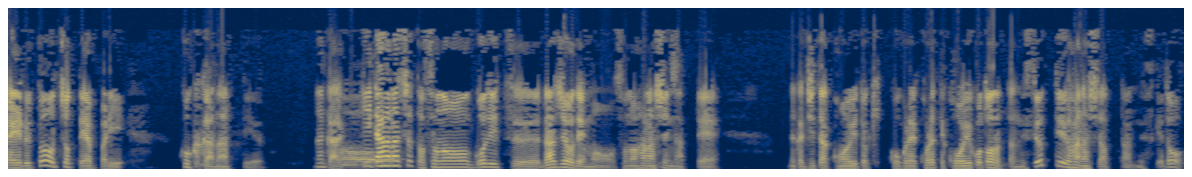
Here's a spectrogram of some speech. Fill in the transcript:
えると、ちょっとやっぱり酷かなっていう。なんか、聞いた話だと、その後日、ラジオでもその話になって、なんか実はこういう時、これ、これってこういうことだったんですよっていう話だったんですけど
